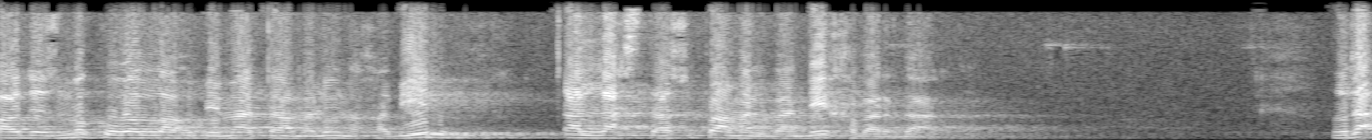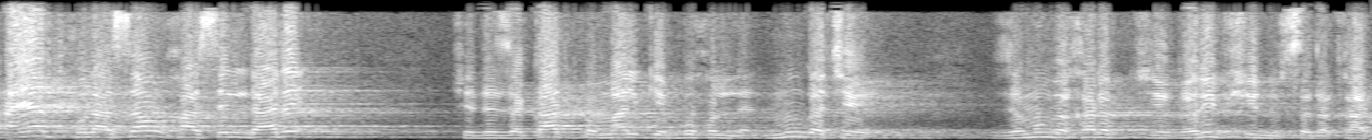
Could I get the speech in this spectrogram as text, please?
او د زمکو والله بما تعملون خبير الله ستاسو په عمل باندې خبردار نو دا آیات خلاصه او حاصل دار چې د زکات په مال کې بخل مونږ چې زمونږ خراب چې غریب شي نو صدقات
